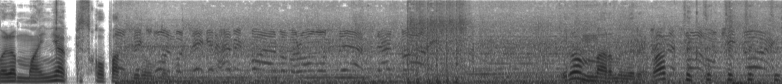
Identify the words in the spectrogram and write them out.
böyle manyak psikopat biri oldum. Görüyor musun mermileri? Bak tık tık tık tık tık tık.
